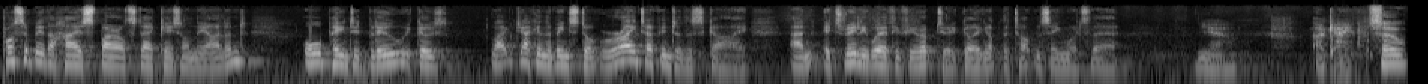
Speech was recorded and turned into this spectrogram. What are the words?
possibly the highest spiral staircase on the island, all painted blue. It goes like Jack in the Beanstalk right up into the sky, and it's really worth, if you're up to it, going up the top and seeing what's there. Yeah. Okay. So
